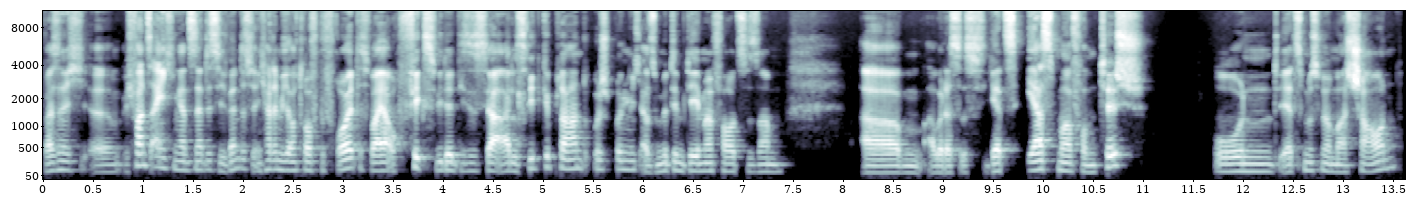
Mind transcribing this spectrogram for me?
ich weiß nicht, äh, ich fand es eigentlich ein ganz nettes Event. Deswegen, ich hatte mich auch darauf gefreut. Es war ja auch fix wieder dieses Jahr Adelsried geplant ursprünglich, also mit dem DMRV zusammen. Ähm, aber das ist jetzt erstmal vom Tisch. Und jetzt müssen wir mal schauen.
